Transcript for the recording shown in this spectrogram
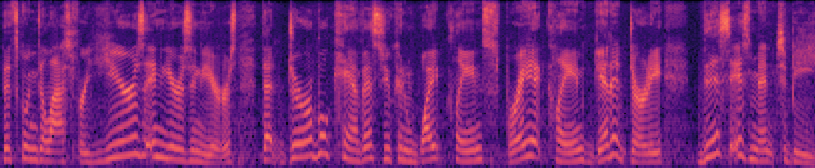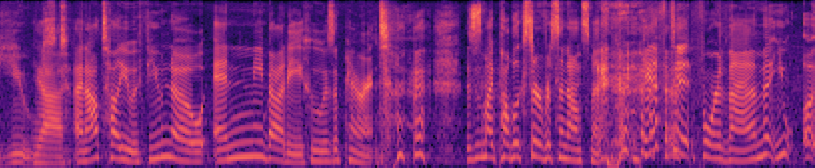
that's going to last for years and years and years. That durable canvas, you can wipe clean, spray it clean, get it dirty. This is meant to be used. Yeah, and I'll tell you, if you know anybody who is a parent, this is my public service announcement, gift it for them. You, uh,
